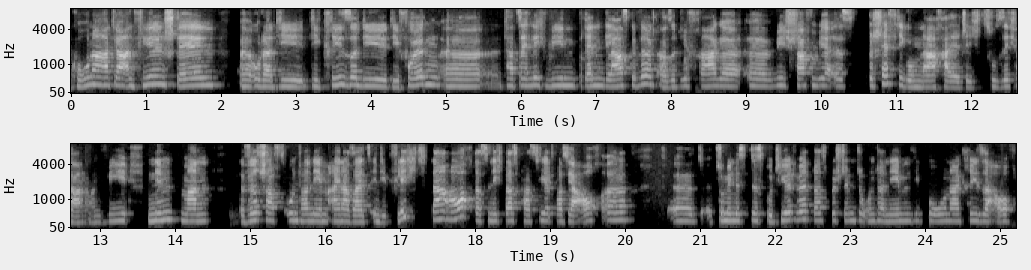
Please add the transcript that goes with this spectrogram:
Corona hat ja an vielen Stellen oder die, die Krise, die, die Folgen äh, tatsächlich wie ein Brennglas gewirkt. Also die Frage, wie schaffen wir es, Beschäftigung nachhaltig zu sichern und wie nimmt man Wirtschaftsunternehmen einerseits in die Pflicht da auch, dass nicht das passiert, was ja auch äh, äh, zumindest diskutiert wird, dass bestimmte Unternehmen die Corona-Krise auch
